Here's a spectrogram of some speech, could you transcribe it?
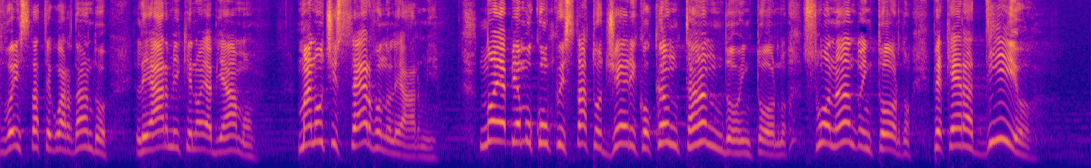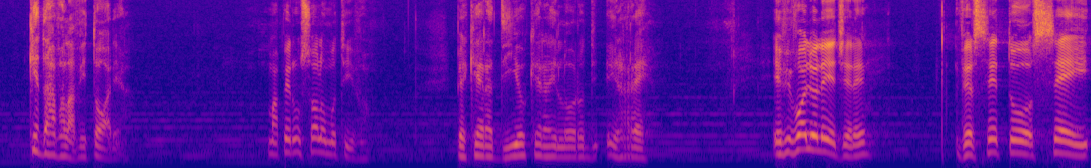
voi state guardando le armi che noi abbiamo, ma non ci servono le armi. Noi abbiamo conquistato Gerico cantando intorno, suonando intorno, perché era Dio che dava la vittoria. Ma per un solo motivo, perché era Dio che era il loro il re. E vi voglio leggere versetto 6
